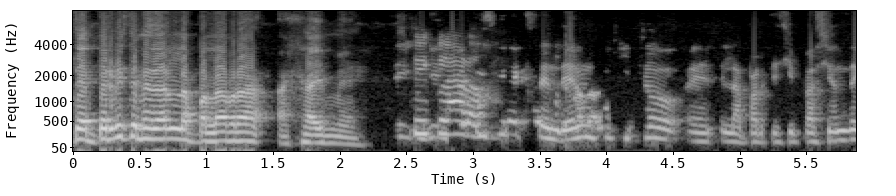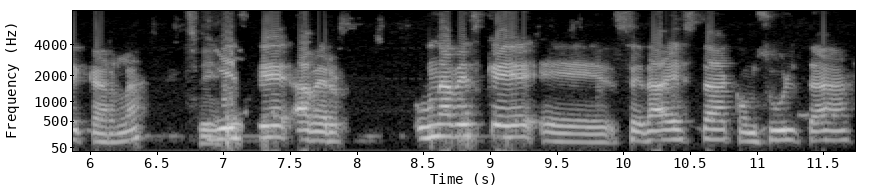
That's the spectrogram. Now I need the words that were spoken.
Te, permíteme darle la palabra a Jaime. Sí, claro. Quisiera extender un poquito eh, la participación de Carla. Y es que, a ver, una vez que eh, se da esta consulta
